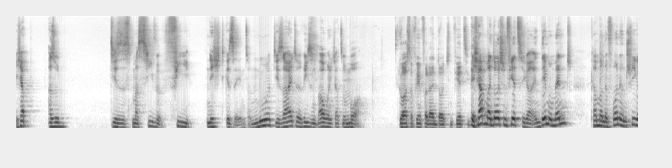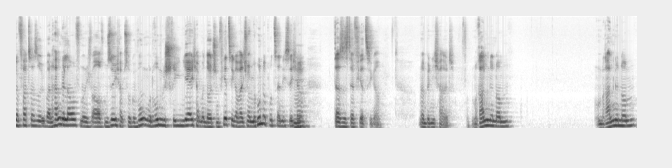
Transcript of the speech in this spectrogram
Ich habe also dieses massive Vieh nicht gesehen, sondern nur die Seite, Riesenbauch und ich dachte so, Mhm. boah, Du hast auf jeden Fall deinen deutschen 40er. ich habe meinen deutschen 40er. In dem Moment kam meine Freundin und Schwiegervater so über den Hang gelaufen und ich war auf dem See, ich habe so gewunken und rumgeschrien, yeah, ich habe meinen deutschen 40er, weil ich war mir hundertprozentig sicher, Mhm. das ist der 40er. Und dann bin ich halt rangenommen und rangenommen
